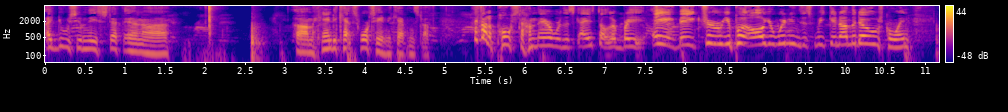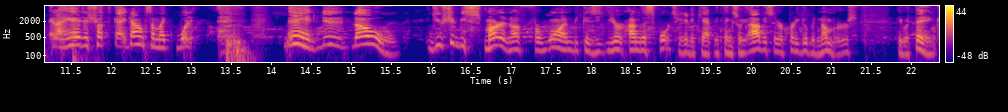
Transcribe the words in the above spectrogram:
I do some of these stuff in uh, um, handicap, sports handicap and stuff. I found a post on there where this guy's telling everybody, hey, make sure you put all your winnings this weekend on the Dogecoin. And I had to shut the guy down because I'm like, what? Man, dude, no. You should be smart enough for one because you're on the sports handicapping thing. So you obviously are pretty good with numbers, you would think.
